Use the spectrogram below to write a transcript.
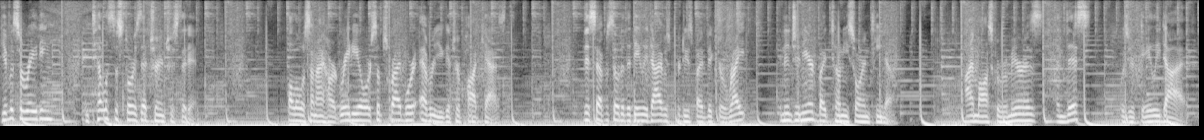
give us a rating, and tell us the stories that you're interested in. Follow us on iHeartRadio or subscribe wherever you get your podcast. This episode of The Daily Dive is produced by Victor Wright and engineered by Tony Sorrentino. I'm Oscar Ramirez, and this was your Daily Dive.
